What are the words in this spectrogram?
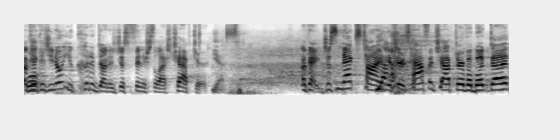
Okay, Well, because you know what you could have done is just finish the last chapter. yes, Okay, just next time, Yeah. if there's half a chapter of a book done,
